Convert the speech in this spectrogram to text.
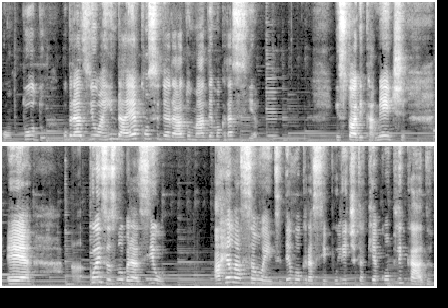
Contudo, o Brasil ainda é considerado uma democracia. Historicamente, é, coisas no Brasil, a relação entre democracia e política aqui é complicada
